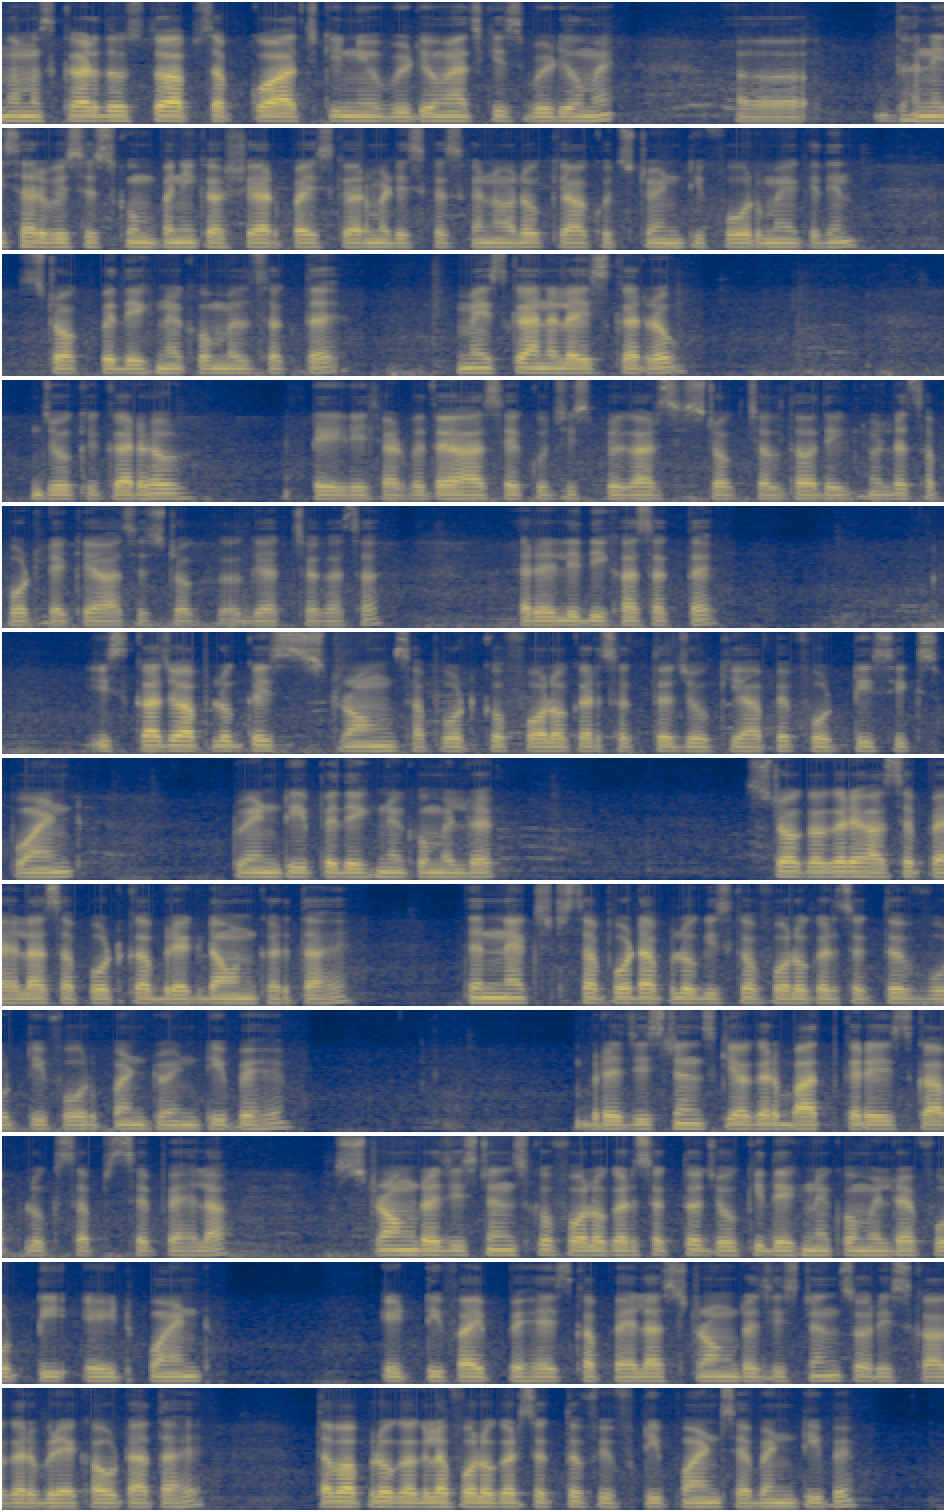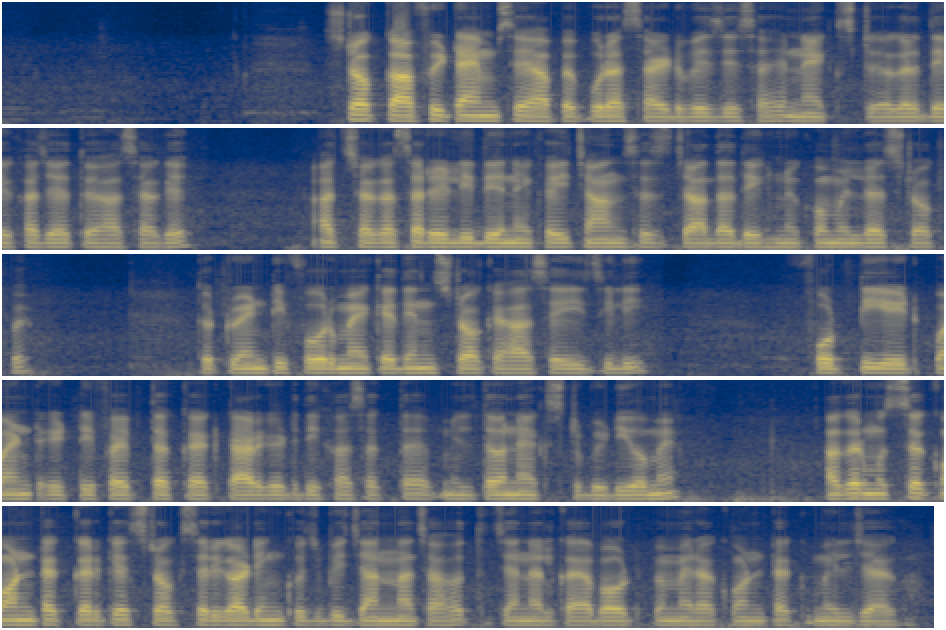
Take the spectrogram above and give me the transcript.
नमस्कार दोस्तों, आप सबको आज की न्यू वीडियो में, आज की इस वीडियो में धनी सर्विसेज़ कंपनी का शेयर प्राइस के बारे में डिस्कस करने वाला हूँ। क्या कुछ 24 मई के दिन स्टॉक पे देखने को मिल सकता है? मैं इसका एनालाइज कर रहा हूँ। जो कि कर रहा हूँ डेली चार्ट पे। तो यहाँ से कुछ इस प्रकार से स्टॉक चलता हुआ देखने वाला सपोर्ट लेके यहाँ से स्टॉक आगे अच्छा खासा रैली दिखा सकता है। इसका जो आप लोग का स्ट्रॉन्ग सपोर्ट को फॉलो कर सकते हो, जो कि यहाँ पे फोर्टी सिक्स पॉइंट ट्वेंटी पे देखने को मिल रहा है। स्टॉक अगर यहाँ से पहला सपोर्ट का ब्रेक डाउन करता है देन नेक्स्ट सपोर्ट आप लोग इसका फॉलो कर सकते हो फोर्टी फोर पॉइंट ट्वेंटी पे है। रेजिस्टेंस की अगर बात करें, इसका आप लोग सबसे पहला स्ट्रॉन्ग रेजिस्टेंस को फॉलो कर सकते हो, जो कि देखने को मिल रहा है forty eight point eighty five पे है इसका पहला स्ट्रॉन्ग रेजिस्टेंस और इसका अगर ब्रेकआउट आता है, तब आप लोग अगला फॉलो कर सकते हो फिफ्टी पॉइंट सेवेंटी पे। स्टॉक काफ़ी टाइम से यहाँ पे पूरा साइडवेज जैसा है। नेक्स्ट अगर देखा जाए तो यहाँ से आगे। अच्छा खासा रैली देने का ही चांसेस ज़्यादा देखने को मिल रहा है स्टॉक पे। तो 24 मई के दिन स्टॉक यहाँ से इजीली 48.85 तक का एक टारगेट दिखा सकता है। मिलता है नेक्स्ट वीडियो में। अगर मुझसे कांटेक्ट करके स्टॉक से रिगार्डिंग कुछ भी जानना चाहो तो चैनल का अबाउट पे मेरा कांटेक्ट मिल जाएगा।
